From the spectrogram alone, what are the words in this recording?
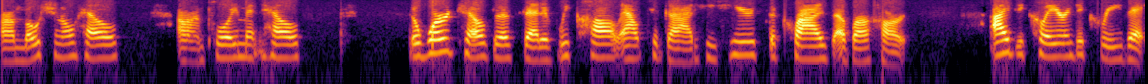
our emotional health, our employment health. The word tells us that if we call out to God, He hears the cries of our hearts. I declare and decree that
